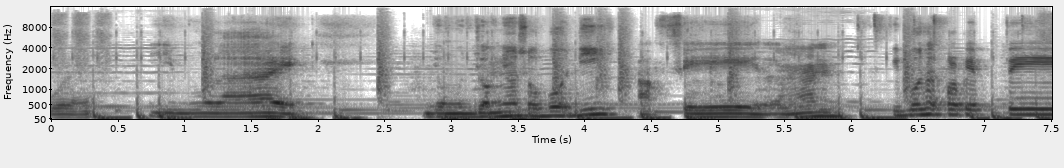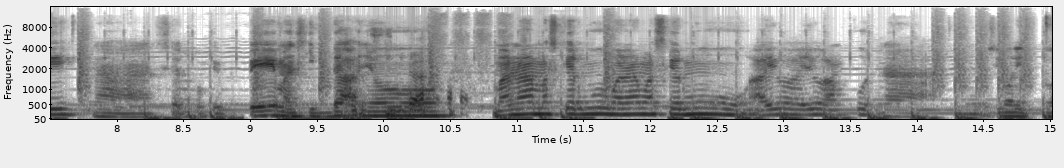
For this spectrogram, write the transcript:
boleh iya mulai ujung-ujungnya sobok di kafe kan Ibu Satpol PP. Nah, Satpol PP masih daknyo. Mana maskermu? Mana maskermu? Ayo ayo angkut. Nah, si itu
